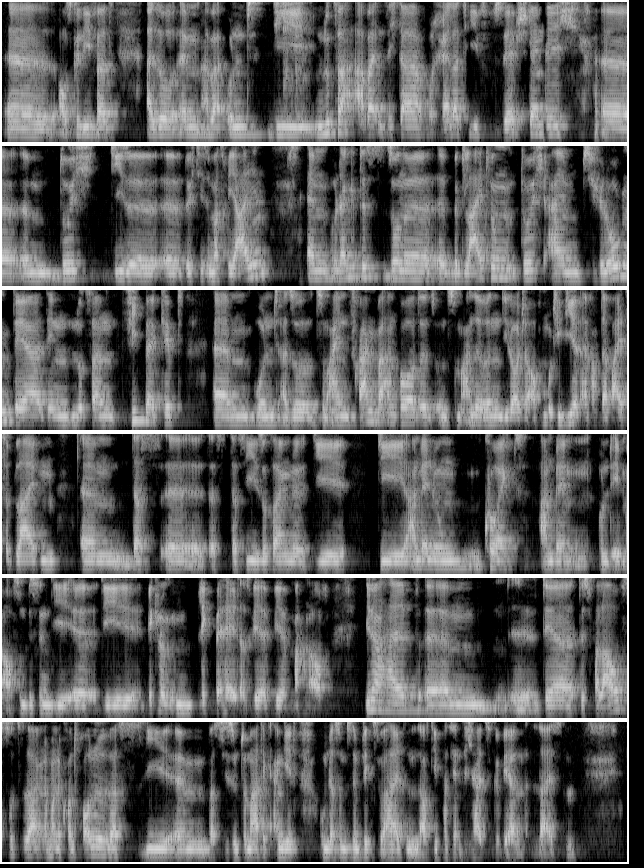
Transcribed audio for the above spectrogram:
äh, ausgeliefert. Also, ähm, aber und die Nutzer arbeiten sich da relativ selbstständig äh, ähm, durch diese äh, durch diese Materialien. Ähm, und dann gibt es so eine äh, Begleitung durch einen Psychologen, der den Nutzern Feedback gibt, ähm, und also zum einen Fragen beantwortet und zum anderen die Leute auch motiviert, einfach dabei zu bleiben, ähm, dass, äh, dass, dass sie sozusagen die die Anwendung korrekt anwenden und eben auch so ein bisschen die, äh, die Entwicklung im Blick behält. Also wir, wir machen auch innerhalb ähm, äh, der, des Verlaufs sozusagen nochmal eine Kontrolle, was die, ähm, was die Symptomatik angeht, um das ein bisschen im Blick zu behalten und auch die Patientensicherheit zu gewährleisten.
